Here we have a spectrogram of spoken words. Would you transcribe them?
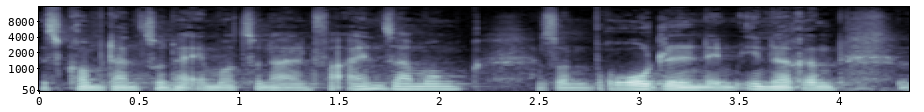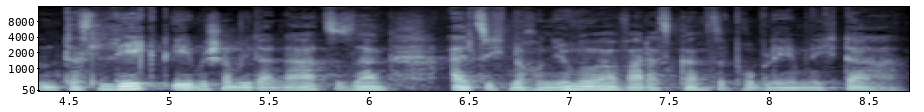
Es kommt dann zu einer emotionalen Vereinsamung, so ein Brodeln im Inneren. Und das legt eben schon wieder nahe zu sagen, als ich noch ein Junge war, war das ganze Problem nicht da.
